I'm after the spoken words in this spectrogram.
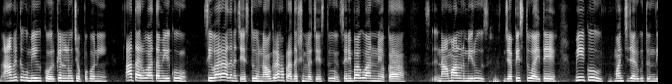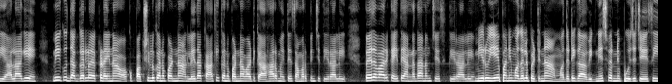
ఆమెకు మీ కోరికలను చెప్పుకొని ఆ తరువాత మీకు శివారాధన చేస్తూ నవగ్రహ ప్రదక్షిణలు చేస్తూ శని భగవాన్ యొక్క నామాలను మీరు జపిస్తూ అయితే మీకు మంచి జరుగుతుంది. అలాగే మీకు దగ్గరలో ఎక్కడైనా ఒక పక్షులు కనపడినా లేదా కాకి కనపడినా వాటికి ఆహారం అయితే సమర్పించి తీరాలి. పేదవారికి అయితే అన్నదానం చేసి తీరాలి. మీరు ఏ పని మొదలు పెట్టినా మొదటిగా విఘ్నేశ్వరుని పూజ చేసి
